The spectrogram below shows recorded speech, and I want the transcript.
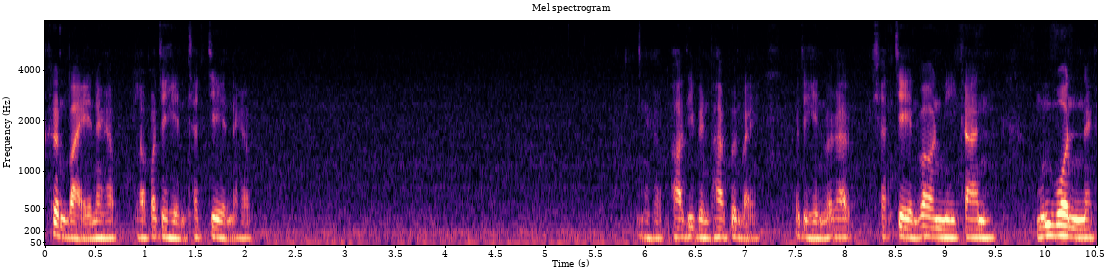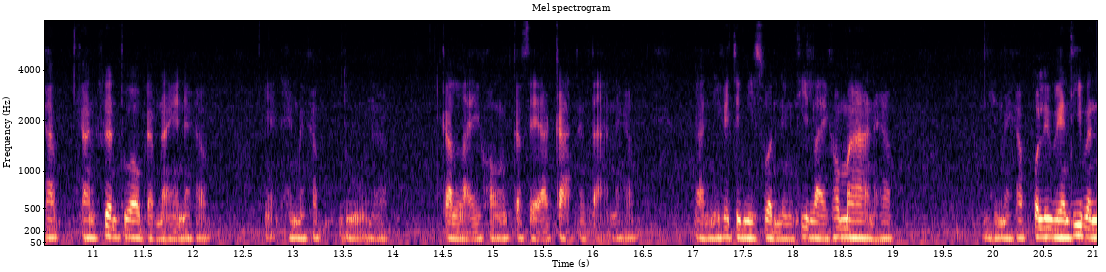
เคลื่อนไหวนะครับ เราก็จะเห็นชัดเจนนะครับนะครับภาพที่เป็นภาพเคลื่อนไหว ก็จะเห็นว่าชัดเจนว่ามันมีการหมุนวนนะครับ การเคลื่อนตัวแบบไหนนะครับเนี่ยเห็นไหมครับดูนะครับการไหลของกระแสอากาศต่างๆนะครับด้านนี้ก็จะมีส่วนหนึ่งที่ไหลเข้ามานะครับ เห็นไหมครับบริเวณที่มัน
